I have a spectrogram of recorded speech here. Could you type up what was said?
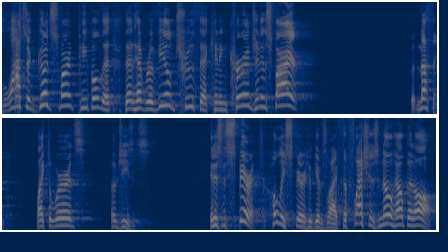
Lots of good, smart people that, that have revealed truth that can encourage and inspire. But nothing like the words of Jesus. It is the Spirit, Holy Spirit, who gives life. The flesh is no help at all.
